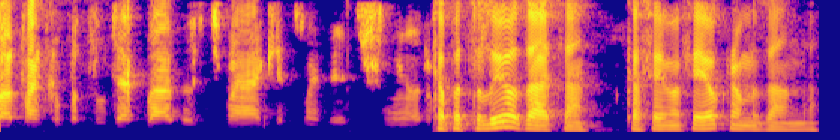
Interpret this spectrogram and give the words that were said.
zaten kapatılacaklardır hiç merak etme diye düşünüyorum. Kapatılıyor zaten. Kafe mafe yok Ramazan'da.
